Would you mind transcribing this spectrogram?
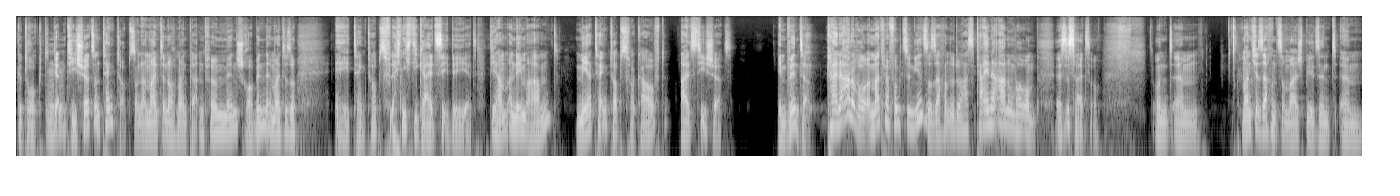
gedruckt. Die Mhm. hatten T-Shirts und Tanktops. Und dann meinte noch mein Plattenfirmenmensch, Robin, der meinte so, ey, Tanktops, vielleicht nicht die geilste Idee jetzt. Die haben an dem Abend mehr Tanktops verkauft als T-Shirts. Im Winter. Keine Ahnung warum. Manchmal funktionieren so Sachen und du hast keine Ahnung warum. Es ist halt so. Und ähm, manche Sachen zum Beispiel sind, ähm,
